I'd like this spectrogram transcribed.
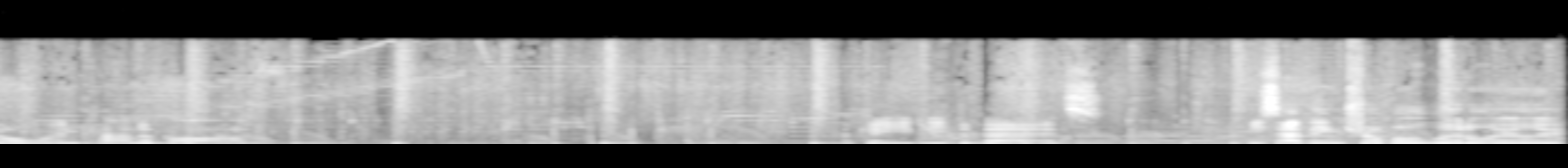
going kind of off. Okay, he beat the bads. He's having trouble a little early,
